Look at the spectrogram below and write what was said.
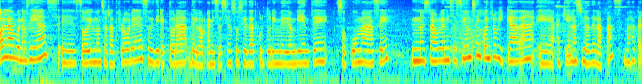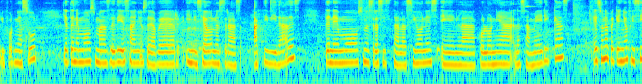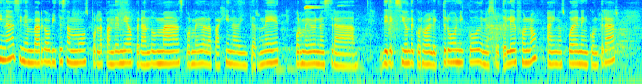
Hola, buenos días. Eh, soy Montserrat Flores, soy directora de la organización Sociedad, Cultura y Medio Ambiente, Socuma AC. Nuestra organización se encuentra ubicada eh, aquí en la ciudad de La Paz, Baja California Sur. Ya tenemos más de 10 años de haber iniciado nuestras actividades. Tenemos nuestras instalaciones en la colonia Las Américas, es una pequeña oficina, sin embargo, ahorita estamos por la pandemia operando más por medio de la página de internet, por medio de nuestra dirección de correo electrónico, de nuestro teléfono. Ahí nos pueden encontrar.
